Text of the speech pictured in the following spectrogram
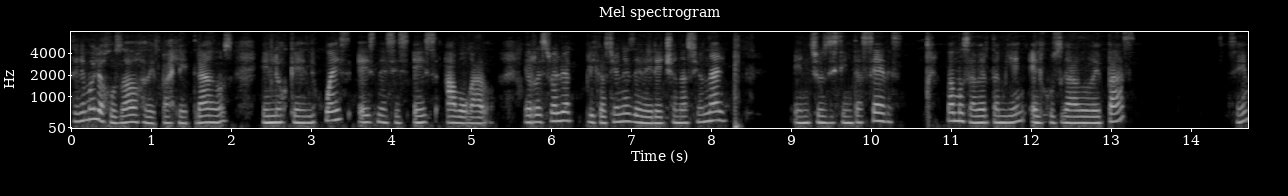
Tenemos los juzgados de paz letrados, en los que el juez es, es abogado y resuelve aplicaciones de derecho nacional en sus distintas sedes. Vamos a ver también el juzgado de paz, ¿sí?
